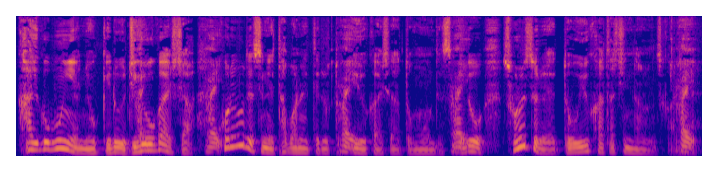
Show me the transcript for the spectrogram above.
介護分野における事業会社、はい、これをですね、束ねてるという会社だと思うんですけど、それぞれどういう形になるんですかね。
